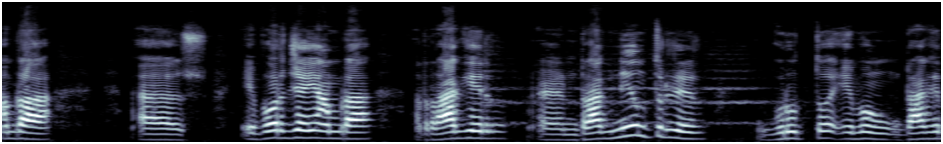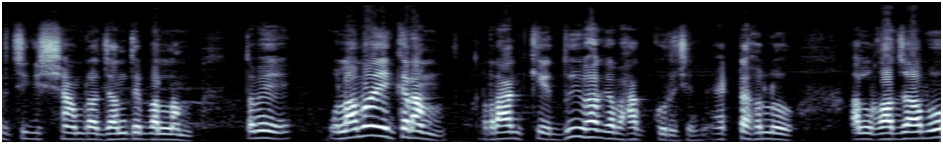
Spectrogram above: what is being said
আমরা এ পর্যায়ে আমরা রাগের রাগ নিয়ন্ত্রণের গুরুত্ব এবং রাগের চিকিৎসা আমরা জানতে পারলাম। তবে ওলামা একরাম রাগকে দুই ভাগে ভাগ করেছেন। একটা হলো আল গাজাবো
